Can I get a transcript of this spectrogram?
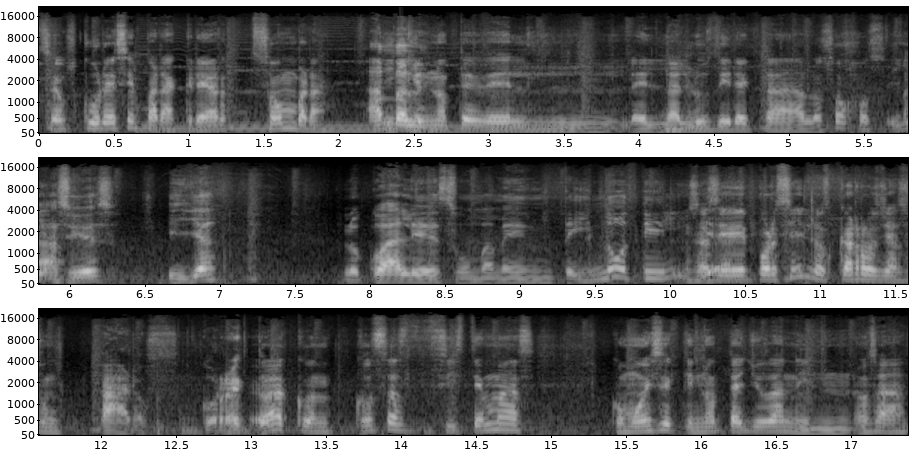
se oscurece para crear sombra. Ándale. Y que no te dé el- el- la luz directa a los ojos. Y ya. Así es, y ya. Lo cual es sumamente inútil. O sea, ya. si de por sí los carros ya son caros. Correcto. ¿verdad? Con cosas, sistemas como ese que no te ayudan en. O sea,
